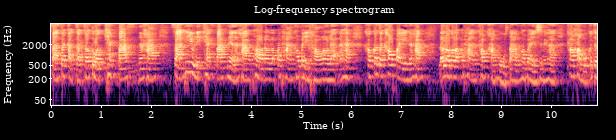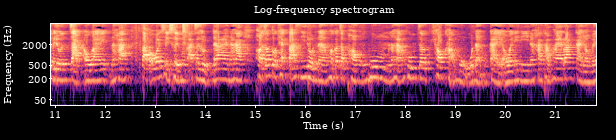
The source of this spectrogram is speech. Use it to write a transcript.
สารสกัดจากเจ้าตัวแคคตัสนะคะสารที่อยู่ในแคคตัสเนี่ยนะคะ พอเรารับประทานเข้าไปในท้องเราแล้วนะคะเขาก็จะเข้าไปนะคะ แล้วเราก็รับประทานข้าวขาหมูตามเข้าไปใช่ไหมคะข้าวขาหมูก็จะไปโดนจับเอาไว้นะคะ จับเอาไว้เฉยๆมันอาจจะหลุดได้นะคะ พอเจ้าตัวแคคตัสนี่โดนน้ำเขาก็จะพองหุ้มนะคะหุ้มเจ้าข้าวขาหมูหนังไก่เอาไว้ในนี้นะคะทำให้ร่างกายเราไม่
